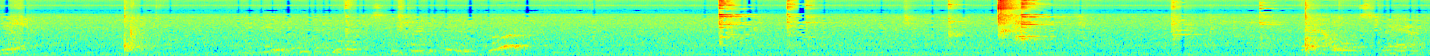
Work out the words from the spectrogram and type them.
That was bad.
